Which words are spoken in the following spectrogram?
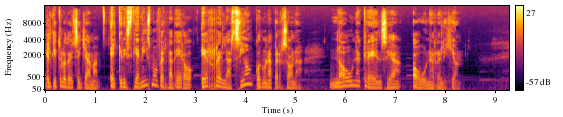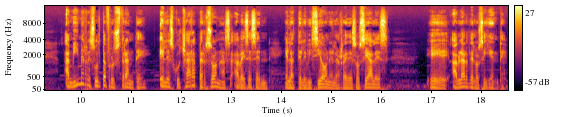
el título de hoy se llama El cristianismo verdadero es relación con una persona, no una creencia o una religión. A mí me resulta frustrante el escuchar a personas, a veces en, la televisión, en las redes sociales, eh, hablar de lo siguiente.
